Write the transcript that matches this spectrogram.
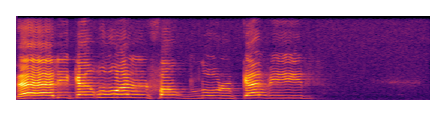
ذلك هو الفضل الكبير.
